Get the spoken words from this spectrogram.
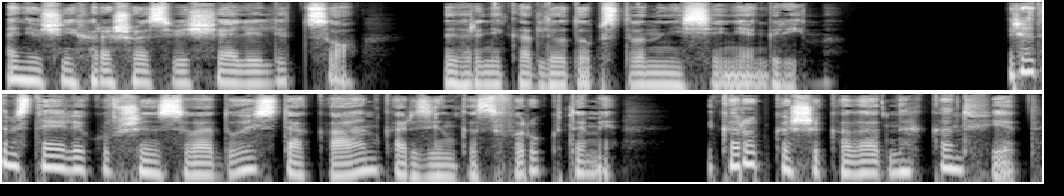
Они очень хорошо освещали лицо, наверняка для удобства нанесения грима. Рядом стояли кувшин с водой, стакан, корзинка с фруктами и коробка шоколадных конфет,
